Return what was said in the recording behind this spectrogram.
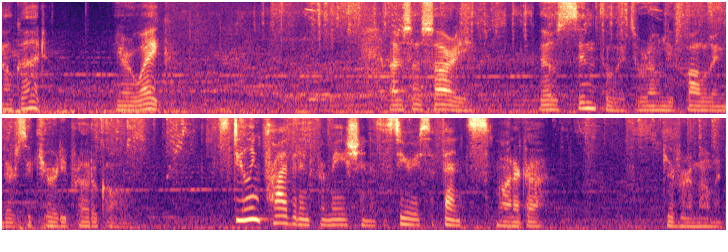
Oh, good. You're awake. I'm so sorry. Those synthoids were only following their security protocols. Stealing private information is a serious offense. Monica, give her a moment.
